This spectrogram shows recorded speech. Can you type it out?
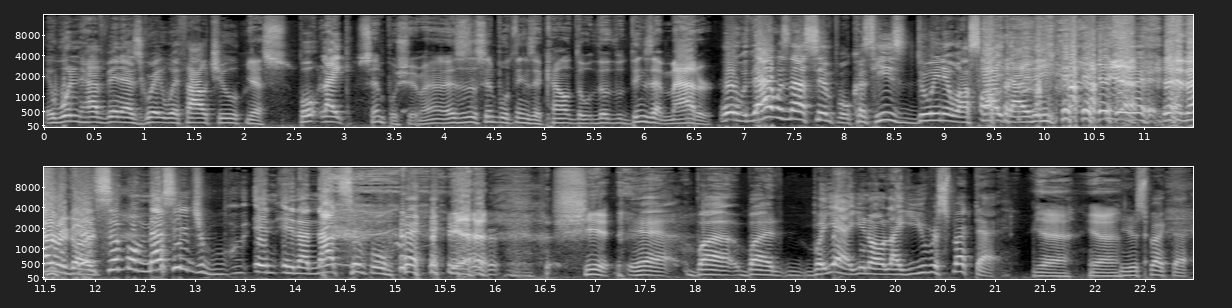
it wouldn't have been as great without you Yes. but like Simple shit, man. This is the simple things that count. The the, the things that matter. well that was not simple because he's doing it while skydiving yeah, in that a regard. simple message in in a not simple way. yeah. Shit. yeah, but but but yeah, you know, like you respect that. Yeah, yeah. You respect that.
